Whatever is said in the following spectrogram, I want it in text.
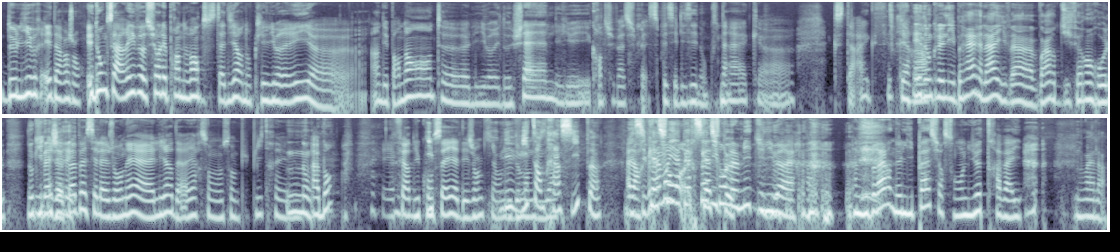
de livres et d'argent. Et donc ça arrive sur les points de vente, c'est-à-dire donc les librairies euh, indépendantes, euh, les librairies de chaîne, les grandes surfaces spé- spécialisées, donc Fnac, euh, etc., etc. Et donc le libraire, là, il va avoir différents rôles. Donc il, il va va gérer. pas passer la journée à lire derrière son, son pupitre et, Non. ah bon et à faire du conseil à des gens qui ont il des est demandes vite en principe. Alors si vraiment il y a personne, il peut. le mythe du libraire Un libraire ne lit pas sur son lieu de travail. Voilà.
